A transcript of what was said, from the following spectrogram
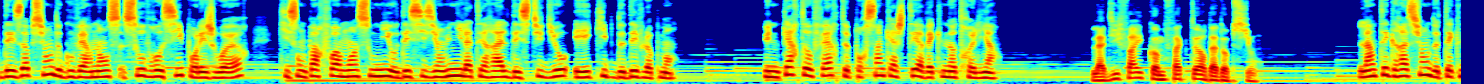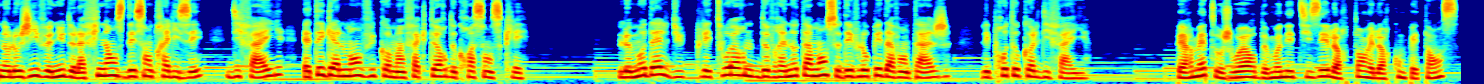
Des options de gouvernance s'ouvrent aussi pour les joueurs, qui sont parfois moins soumis aux décisions unilatérales des studios et équipes de développement. Une carte offerte pour 5 acheter avec notre lien. La DeFi comme facteur d'adoption. L'intégration de technologies venues de la finance décentralisée, DeFi, est également vue comme un facteur de croissance clé. Le modèle du Play to Earn devrait notamment se développer davantage, les protocoles DeFi permettent aux joueurs de monétiser leur temps et leurs compétences,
